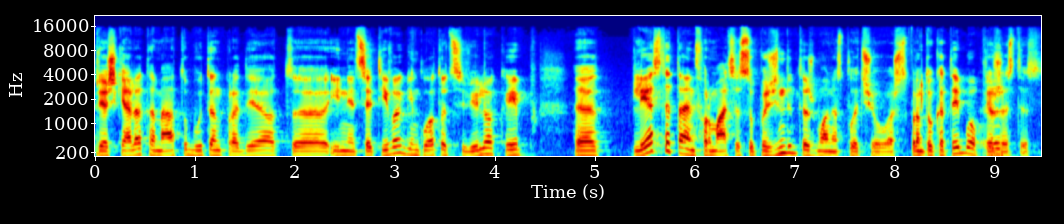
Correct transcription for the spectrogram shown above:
prieš keletą metų būtent pradėjot iniciatyvą ginkluoto civilio kaip plėsti tą informaciją, supažindinti žmonės plačiau. Aš suprantu, kad tai buvo priežastis.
